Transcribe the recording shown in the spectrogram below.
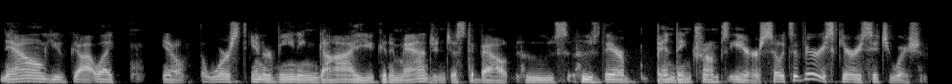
Now you've got like, you know, the worst intervening guy you can imagine just about who's, who's there bending Trump's ear. So it's a very scary situation.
